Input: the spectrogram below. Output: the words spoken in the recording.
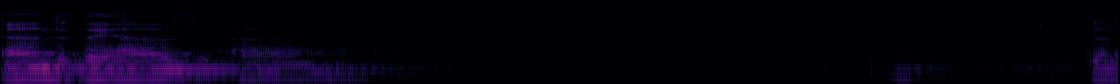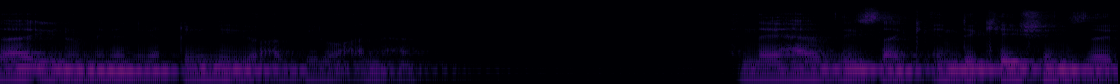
And they have uh, دلائل من اليقين يعبر عنها and they have these like indications that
